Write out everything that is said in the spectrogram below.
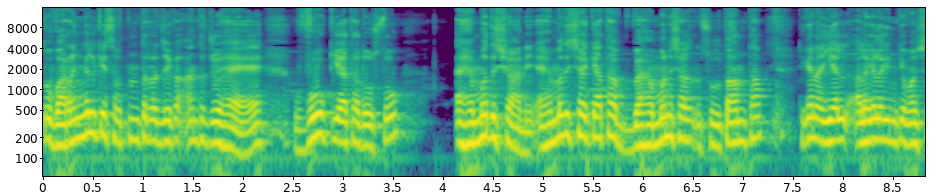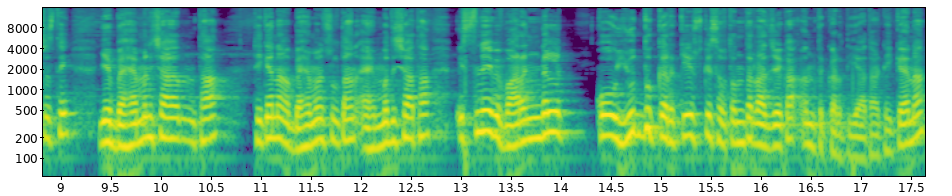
तो वारंगल के स्वतंत्र राज्य का अंत जो है, वो किया था दोस्तों अहमद शाह ने। अहमद शाह क्या था? बहमन शाह सुल्तान था, ठीक है ना? ये अलग अलग इनके वंशज थे। ये बहमन शाह था, ठीक है ना? बहमन सुल्तान अहमद शाह था। इसने वारंगल को युद्ध करके उसके स्वतंत्र राज्य का अंत कर दिया था, ठीक है ना?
